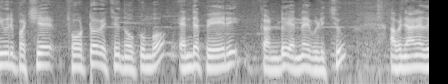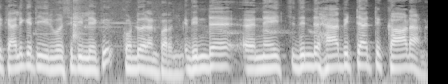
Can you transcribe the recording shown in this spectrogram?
ഈ ഒരു പക്ഷിയെ ഫോട്ടോ വെച്ച് നോക്കുമ്പോൾ എന്റെ പേര് കണ്ടു എന്നെ വിളിച്ചു. അപ്പോൾ ഞാനത് കാലിക്കറ്റ് യൂണിവേഴ്സിറ്റിയിലേക്ക് കൊണ്ടുവരാൻ പറഞ്ഞു. ഇതിന്റെ നെയ്ച്ച് ഇതിന്റെ ഹാബിറ്റാറ്റ് കാടാണ്.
